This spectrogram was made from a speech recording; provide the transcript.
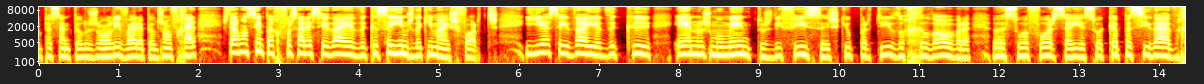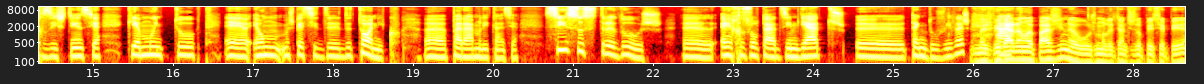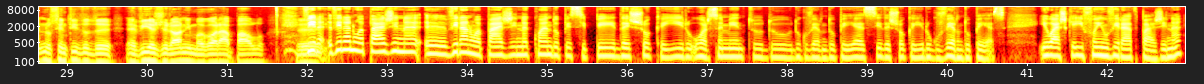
passando pelo João Oliveira, pelo João Ferreira, estavam sempre a reforçar essa ideia de que saímos daqui mais fortes. E essa ideia de que é nos momentos difíceis que o partido redobra a sua força e a sua capacidade de resistência, que é muito. é, é uma espécie de, de tónico uh, para a militância. Se isso se traduz uh, em resultados imediatos, uh, tenho dúvidas. Mas viraram há... a página os militantes do PCP, no sentido de havia Jerónimo, agora há Paulo. Uh... Vira, viraram, a página, viraram a página quando o PCP deixou cair o orçamento do, do governo do PS e deixou cair o governo do PS. Eu acho que aí foi um virado de página.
